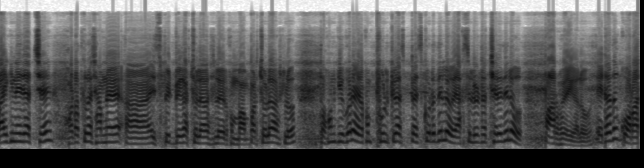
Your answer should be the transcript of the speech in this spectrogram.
বাইক নিয়ে যাচ্ছে, হঠাৎ করে সামনে স্পিড ব্রেকার চলে আসলো, এরকম বাম্পার চলে আসলো, তখন কি করে, এরকম ফুল ক্লাস প্রেস করে দিল অ্যাক্সিলেটার ছেড়ে দিল, পার হয়ে গেল। এটা তো করা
